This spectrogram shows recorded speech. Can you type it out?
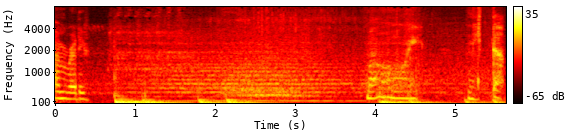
I'm ready. Maui. Nita.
